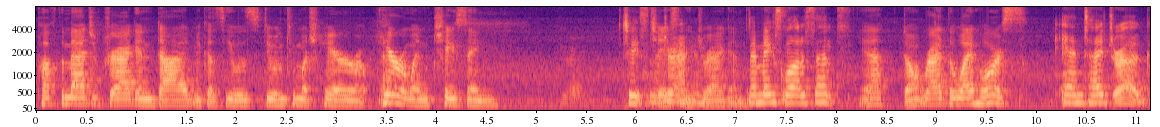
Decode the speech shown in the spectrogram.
Puff the Magic Dragon died because he was doing too much hero- heroin chasing Dragon. Chasing, the, chasing dragon. the dragon. That makes a lot of sense. Yeah, don't ride the white horse. Anti-drug.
